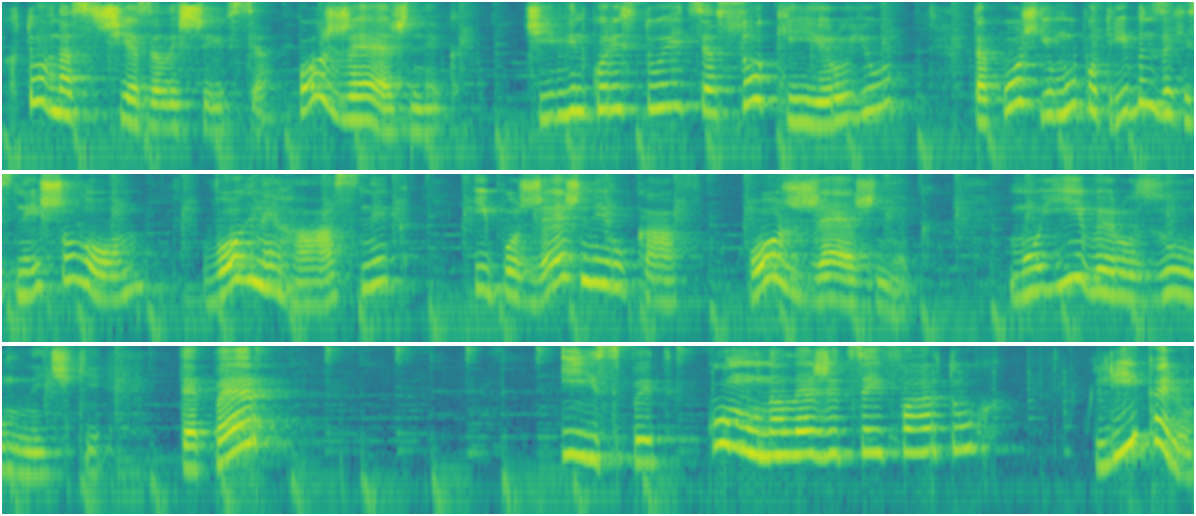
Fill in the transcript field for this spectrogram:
Хто в нас ще залишився? Пожежник. Чим він користується? Сокирою. Також йому потрібен захисний шолом, вогнегасник і пожежний рукав. Пожежник. Мої ви розумнички. Тепер іспит. Кому належить цей фартух? Лікарю?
